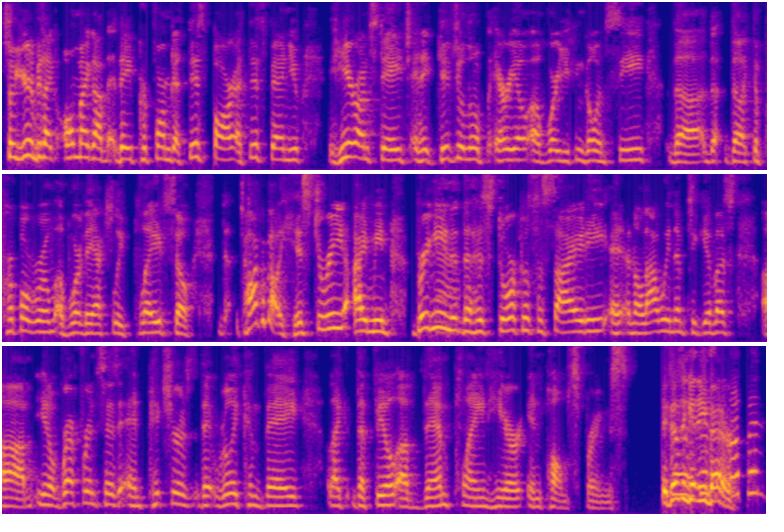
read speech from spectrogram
So you're going to be like, oh my God, they performed at this bar, at this venue here on stage. And it gives you a little area of where you can go and see the, the, the like the purple room of where they actually played. So talk about history. I mean, bringing Yeah. the historical society and, and allowing them to give us, um, you know, references and pictures that really convey like the feel of them playing here in Palm Springs. It doesn't So get any better. Open?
